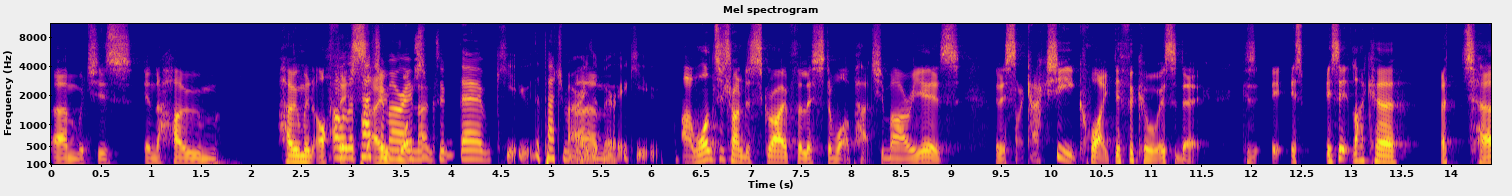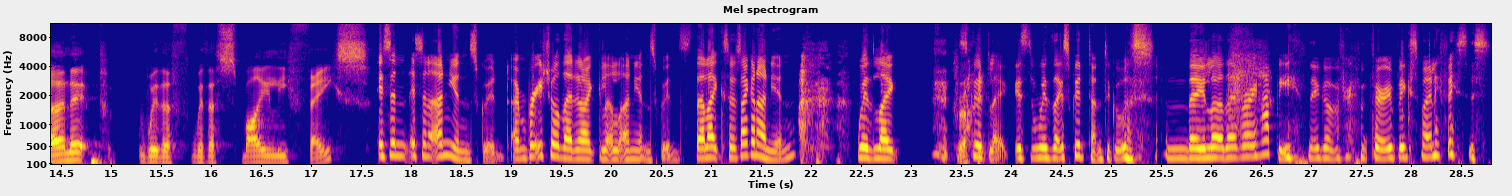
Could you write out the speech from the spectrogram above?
um, which is in the home home and office. oh, the Pachimari Overwatch mugs are they're cute. The Pachimaris Um, are very cute. I want to try and describe for the listener what a Pachimari is, but it's like actually quite difficult, isn't it? Because it's is it like a a turnip with a with a smiley face? It's an it's an onion squid. I'm pretty sure they're like little onion squids. They're like so it's like an onion with like squid like it's with like squid tentacles, and they look they're very happy. They got very, big smiley faces.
